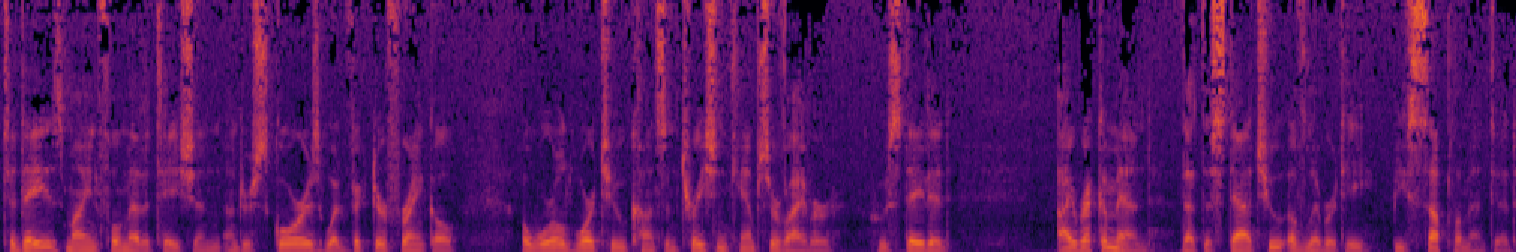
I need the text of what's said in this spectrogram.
Today's mindful meditation underscores what Viktor Frankl, a World War II concentration camp survivor, who stated, I recommend that the Statue of Liberty be supplemented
